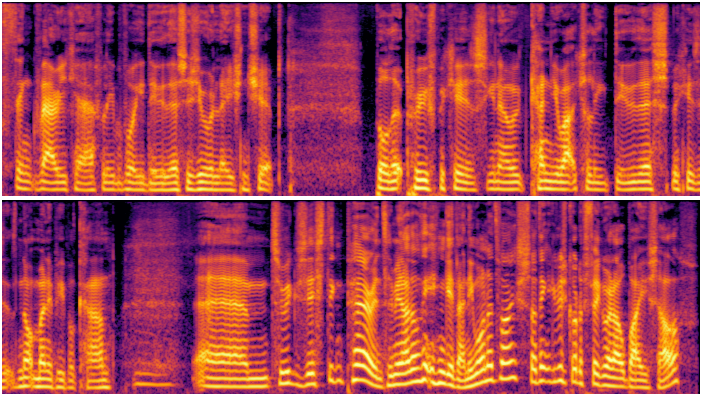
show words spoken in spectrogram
think very carefully before you do this. Is your relationship bulletproof? Because you know, can you actually do this? Because it's not many people can. Um, to existing parents, I mean, I don't think you can give anyone advice. I think you've just got to figure it out by yourself.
